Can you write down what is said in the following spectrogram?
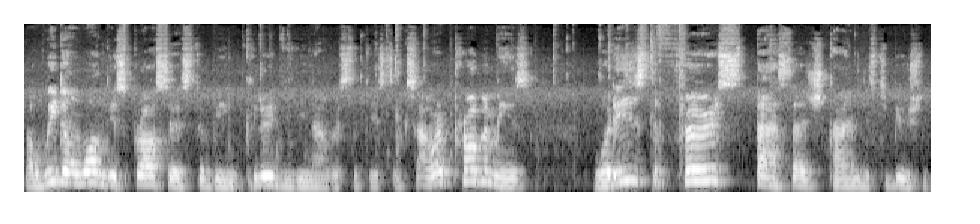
But we don't want this process to be included in our statistics. Our problem is, what is the first passage time distribution?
